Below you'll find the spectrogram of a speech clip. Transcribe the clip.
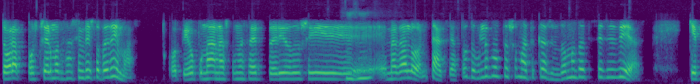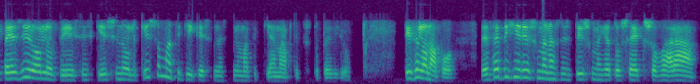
Τώρα, πώς ξέρουμε ότι θα συμβεί στο παιδί μας; Ότι όπου να είναι, ας πούμε, θα έρθει περίοδος ή ε, μεγαλώνει. Εντάξει, αυτό το βλέπουμε από τα σωματικά συμπτώματα της εφηβεία. Και παίζει ρόλο επίσης και η συνολική σωματική και συναισθηματική ανάπτυξη του παιδιού. Τι θέλω να πω; Δεν θα επιχειρήσουμε να συζητήσουμε για το σεξ σοβαρά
